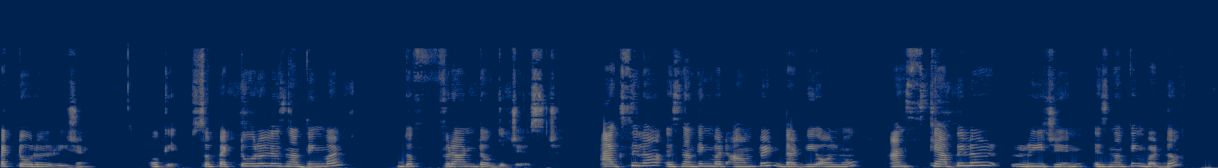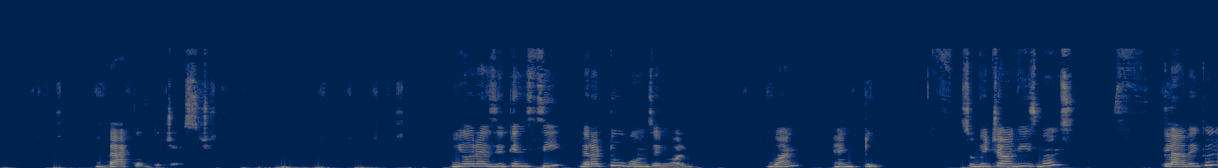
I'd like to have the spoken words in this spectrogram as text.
pectoral region. Okay, so pectoral is nothing but the front of the chest. Axilla is nothing but armpit that we all know and scapular region is nothing but the back of the chest. Here as you can see there are two bones involved 1 and 2. So which are these bones? Clavicle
